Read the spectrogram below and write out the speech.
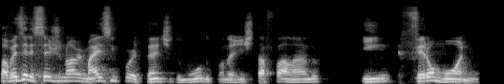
talvez ele seja o nome mais importante do mundo quando a gente está falando em feromônio.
